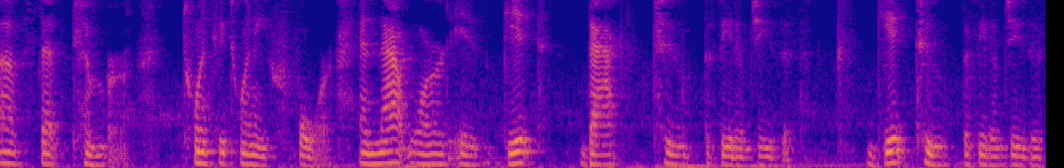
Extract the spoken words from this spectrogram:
of September 2024. And that word is get back to the feet of Jesus get to the feet of Jesus.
